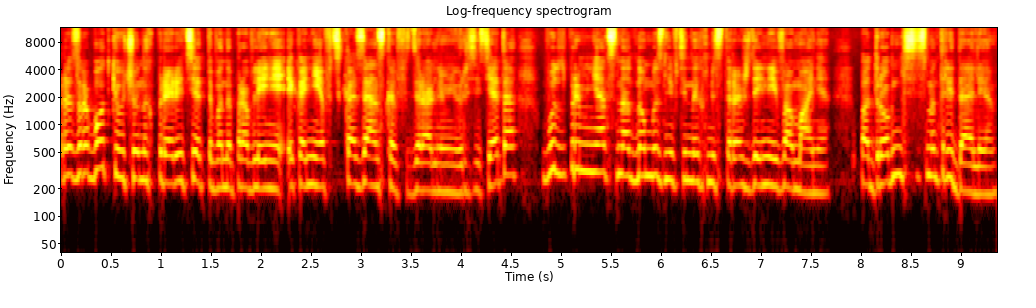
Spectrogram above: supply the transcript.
Разработки ученых приоритетного направления «Эконефть» Казанского федерального университета будут применяться на одном из нефтяных месторождений в Омане. Подробности смотри далее.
